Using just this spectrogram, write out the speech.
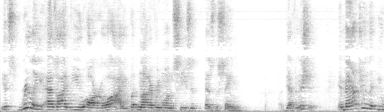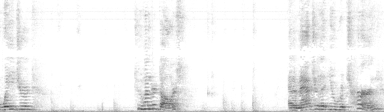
It's really as I view ROI, but not everyone sees it as the same definition. Imagine that you wagered $200 and imagine that you returned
